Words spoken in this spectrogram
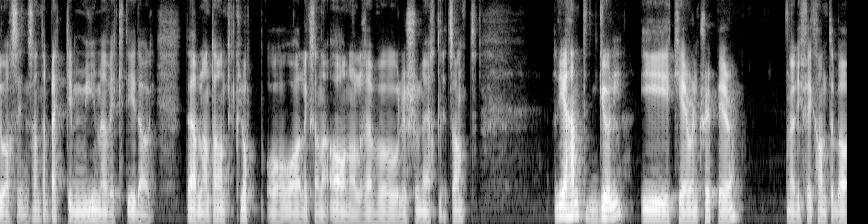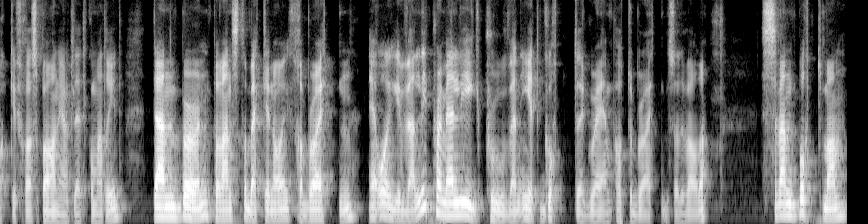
år siden. Sant? En back er mye mer viktig i dag. Det har bl.a. Klopp og, Alexander Arnold revolusjonert litt. sant? De har hentet gull i Kieran Trippier når de fikk han tilbake fra Spania til Atletico Madrid. Dan Byrne på venstrebekken òg, fra Brighton, er òg veldig Premier League-proven i et godt uh, Graham Potter-Brighton, som det var, da. Sven Bottmann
